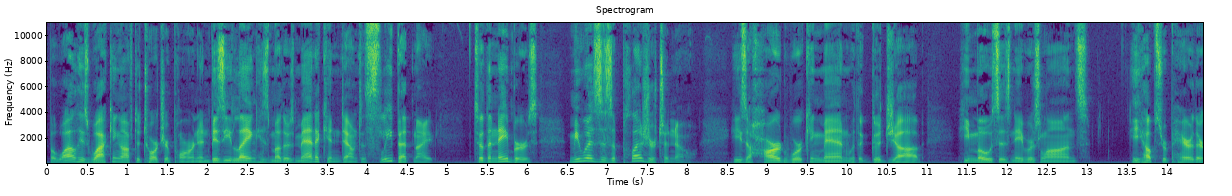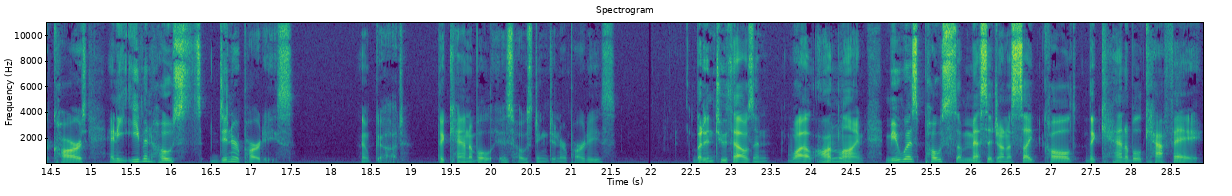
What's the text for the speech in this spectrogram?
But while he's whacking off to torture porn and busy laying his mother's mannequin down to sleep at night, to the neighbors, Meiwes is a pleasure to know. He's a hard working man with a good job. He mows his neighbors' lawns, he helps repair their cars, and he even hosts dinner parties. Oh God, the cannibal is hosting dinner parties? But in 2000, while online, Meiwes posts a message on a site called The Cannibal Cafe,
